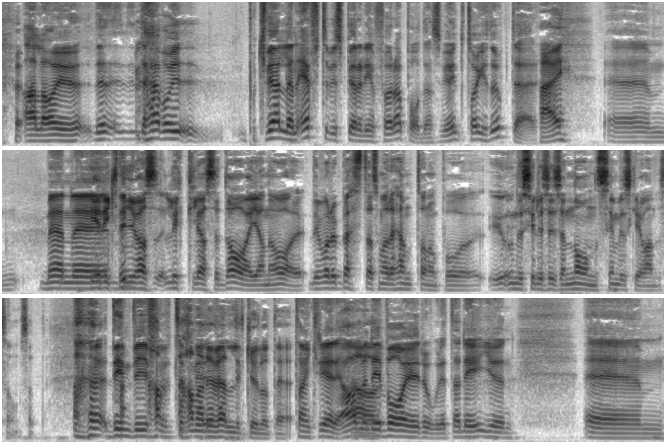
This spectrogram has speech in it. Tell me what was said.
Alla har ju, det, det här var ju på kvällen efter vi spelade in förra podden, så vi har inte tagit upp det här. Nej, men eh, Erik det, Nivas lyckligaste dag i januari. Det var det bästa som hade hänt honom på, under silly season någonsin beskrev han det som. Så att, din beef han, han hade väldigt kul åt det. Tancredi, ja, Ja. men det var ju roligt. Det är ju en ehm,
